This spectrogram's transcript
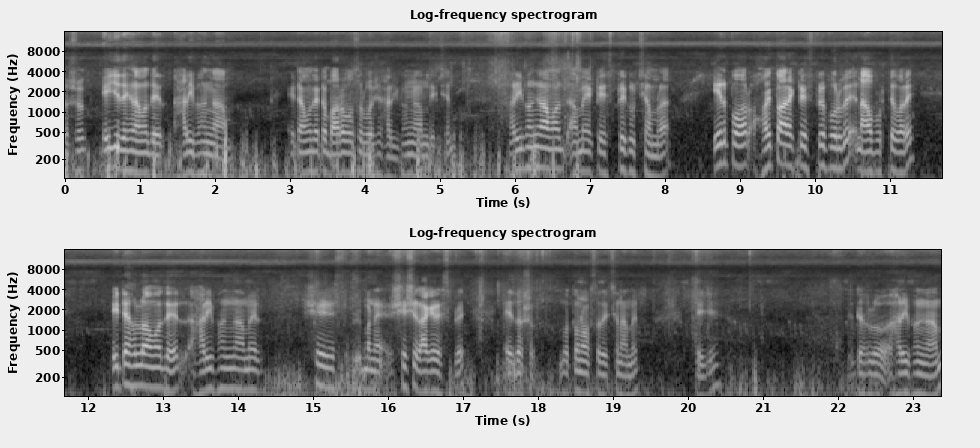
দর্শক, এই যে দেখেন আমাদের হাড়িভাঙ্গা আম, এটা আমাদের একটা বারো বছর বয়সে হাড়িভাঙ্গা আম দেখছেন। হাড়িভাঙ্গা আমার আমি একটা স্প্রে করছি আমরা। এরপর হয়তো আর একটা স্প্রে পড়বে, নাও পড়তে পারে। এটা হলো আমাদের হাড়িভাঙ্গা আমের শেষ মানে শেষের আগের স্প্রে এই দর্শক বর্তমান অবস্থা দেখছেন আমের। এই যে, এটা হলো হাড়িভাঙ্গা আম।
